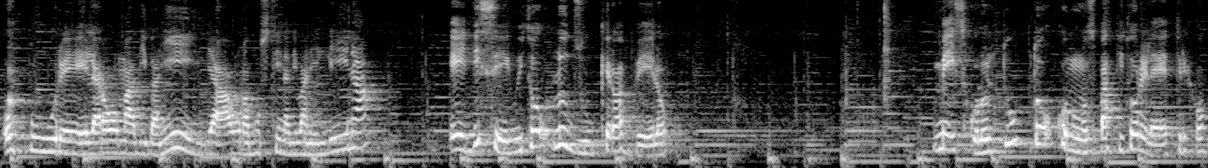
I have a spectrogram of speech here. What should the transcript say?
oppure l'aroma di vaniglia, una bustina di vanillina e di seguito lo zucchero a velo. Mescolo il tutto con uno sbattitore elettrico.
